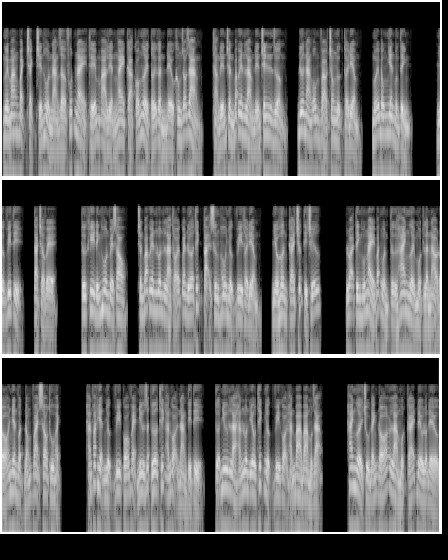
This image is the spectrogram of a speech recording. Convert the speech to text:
người mang bạch trạch chiến hồn nàng giờ phút này thế mà liền ngay cả có người tới gần đều không rõ ràng thẳng đến trần bắc uyên làm đến trên giường, đưa nàng ôm vào trong ngực thời điểm, mới bỗng nhiên bừng tỉnh. Nhược vi tỷ, ta trở về. Từ khi đính hôn về sau, trần bắc uyên luôn là thói quen ưa thích tại xưng hô nhược vi thời điểm, nhiều hơn cái trước tỷ chữ. Loại tình huống này bắt nguồn từ hai người một lần nào đó nhân vật đóng vai sau thu hoạch. Hắn phát hiện nhược vi có vẻ như rất ưa thích hắn gọi nàng tỷ tỷ, tựa như là hắn luôn yêu thích nhược vi gọi hắn ba ba một dạng. Hai người chủ đánh đó là một cái đều luận đều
